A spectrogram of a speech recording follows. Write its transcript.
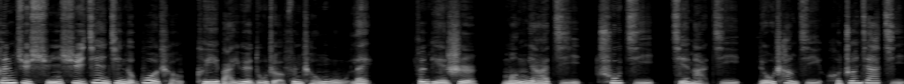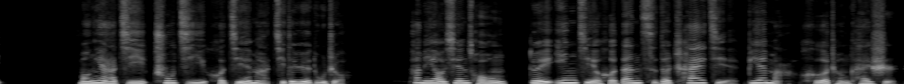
根据循序渐进的过程，可以把阅读者分成五类，分别是。萌芽级、初级、解码级、流畅级和专家级。萌芽级、初级和解码级的阅读者，他们要先从对音节和单词的拆解、编码、合成开始，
